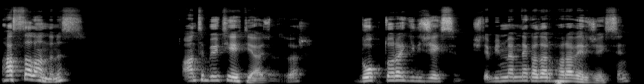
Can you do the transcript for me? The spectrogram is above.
Hastalandınız. Antibiyotiğe ihtiyacınız var. Doktora gideceksin. İşte bilmem ne kadar para vereceksin.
